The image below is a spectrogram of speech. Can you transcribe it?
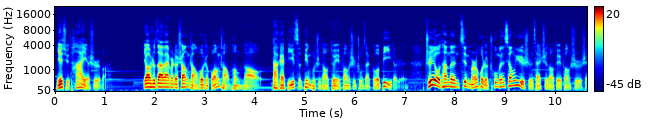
也许他也是吧。要是在外面的商场或者广场碰到，大概彼此并不知道对方是住在隔壁的人，只有他们进门或者出门相遇时才知道对方是谁。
